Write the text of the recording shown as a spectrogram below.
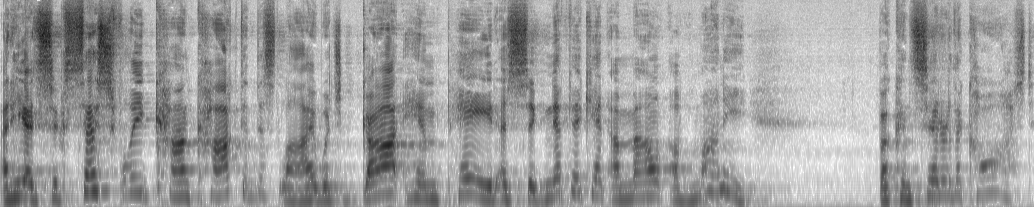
and he had successfully concocted this lie, which got him paid a significant amount of money. But consider the cost.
